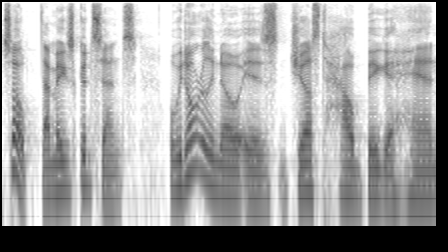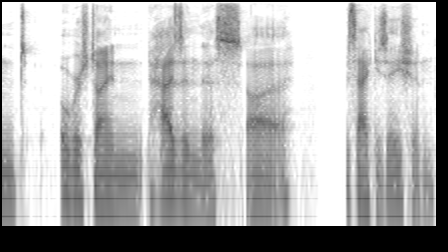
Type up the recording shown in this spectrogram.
so that makes good sense. What we don't really know is just how big a hand Oberstein has in this uh, this accusation.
